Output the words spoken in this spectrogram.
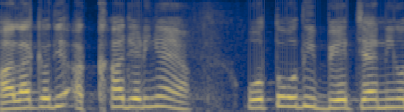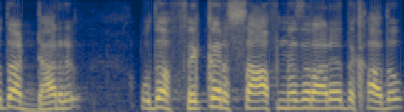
ਹਾਲਾਂਕਿ ਉਹਦੀ ਅੱਖਾਂ ਜਿਹੜੀਆਂ ਆ, ਉਹ ਤੋਂ ਉਹਦੀ ਬੇਚੈਨੀ, ਉਹਦਾ ਡਰ, ਉਹਦਾ ਫਿਕਰ ਸਾਫ਼ ਨਜ਼ਰ ਆ ਰਿਹਾ, ਦਿਖਾ ਦਿਓ।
